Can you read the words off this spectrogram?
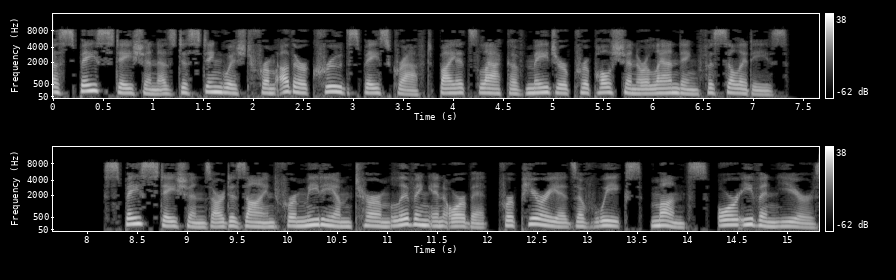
A space station is distinguished from other crewed spacecraft by its lack of major propulsion or landing facilities. Space stations are designed for medium-term living in orbit, for periods of weeks, months, or even years.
